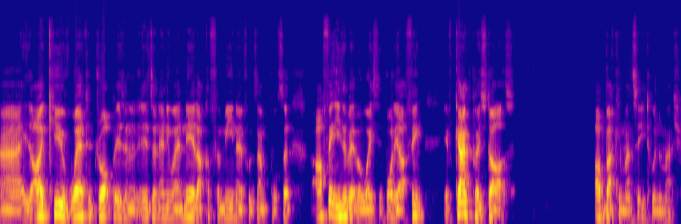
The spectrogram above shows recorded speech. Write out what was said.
Uh, his IQ of where to drop isn't isn't anywhere near like a Firmino, for example. So I think he's a bit of a wasted body. I think if Gakpo starts, I'm backing Man City to win the match.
